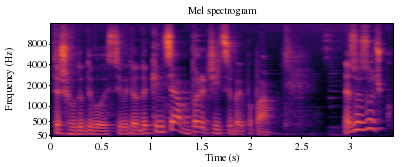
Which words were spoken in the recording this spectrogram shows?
те, що ви додивилися відео до кінця. Бережіть себе і папа. На зв'язочку.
